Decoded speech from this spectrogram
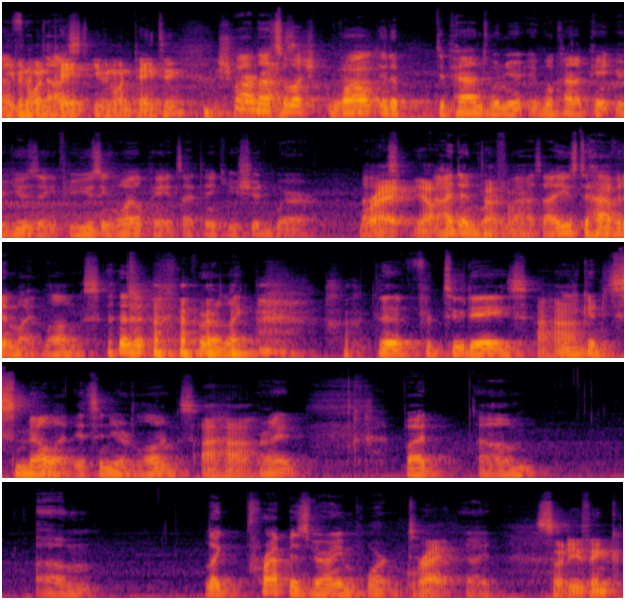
Uh, Even when paint, even when painting. Well, not so much. Well, Yeah. it depends when you're what kind of paint you're using. If you're using oil paints, I think you should wear. Mask. Right, yeah, I didn't wear a mask. I used to have Yeah. it in my lungs for like the for two days. Uh-huh. You can smell it. It's in your lungs, Uh huh. right? But um, um, like prep is very important, Right. right? So do you think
